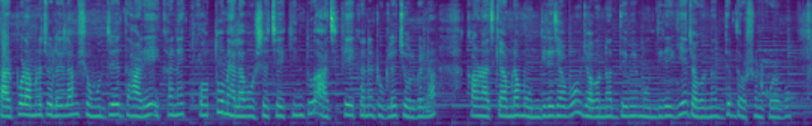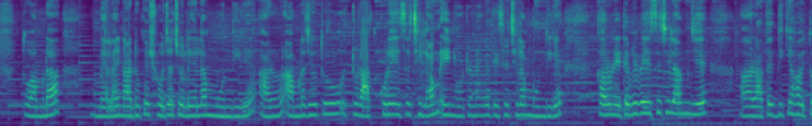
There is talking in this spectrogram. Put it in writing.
তারপর আমরা চলে এলাম সমুদ্রের ধারে। এখানে কত মেলা বসেছে, কিন্তু আজকে এখানে ঢুকলে চলবে না। কারণ আজকে আমরা মন্দিরে যাব, জগন্নাথ দেবের মন্দিরে গিয়ে জগন্নাথ দেব দর্শন করব। তো আমরা মেলায় না ঢুকে সোজা চলে এলাম মন্দিরে। আর আমরা যেহেতু একটু রাত করে এসেছিলাম, এই নটা নাগাদ এসেছিলাম মন্দিরে। কারণ এটা ভেবে এসেছিলাম যে রাতের দিকে হয়তো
